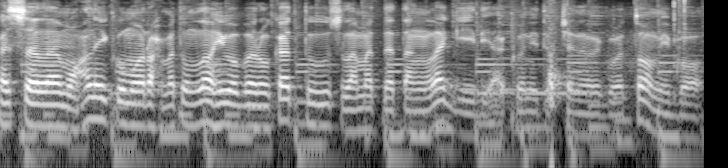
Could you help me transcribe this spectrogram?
Assalamualaikum warahmatullahi wabarakatuh. Selamat datang lagi di akun youtube channel gue Tommy Bo.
